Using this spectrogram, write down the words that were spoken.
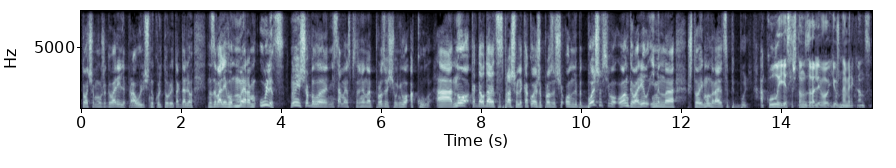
то, о чем мы уже говорили, про уличную культуру и так далее. Называли его мэром улиц. Ну и еще было не самое распространенное прозвище у него Акула. А, но когда у Давица спрашивали, какое же прозвище он любит больше всего, он говорил именно, что ему нравится Питбуль. Акулы, если что, называли его южноамериканцы.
